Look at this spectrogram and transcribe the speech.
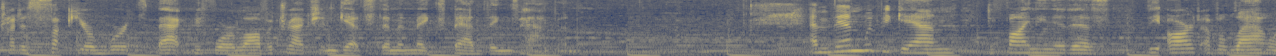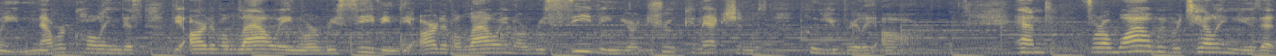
try to suck your words back before law of attraction gets them and makes bad things happen. And then we began defining it as the art of allowing. Now we're calling this the art of allowing or receiving the art of allowing or receiving your true connection with who you really are and for a while we were telling you that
